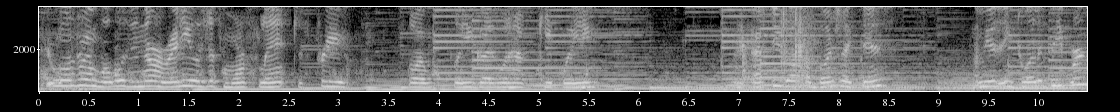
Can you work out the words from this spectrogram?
If you're wondering what was in there already, it was just more flint, just pre, so I, so you guys wouldn't have to keep waiting. Alright, after you got a bunch like this, I'm using toilet paper.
